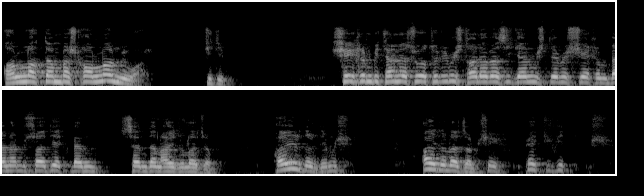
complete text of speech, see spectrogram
Allah'tan başka Allah mı var? Gidip. Şeyhin bir tanesi oturmuş, talebesi gelmiş demiş şeyhim bana müsaade et ben senden ayrılacağım. Hayırdır demiş. Ayrılacağım şeyh. Peki gitmiş.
